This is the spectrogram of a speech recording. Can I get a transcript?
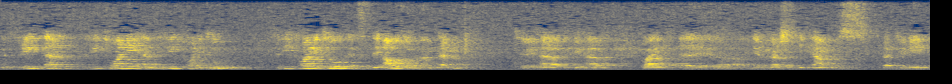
the 310, 320, and 322. 322 is the outdoor antenna. So you have, you have like a uh, university campus that you need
